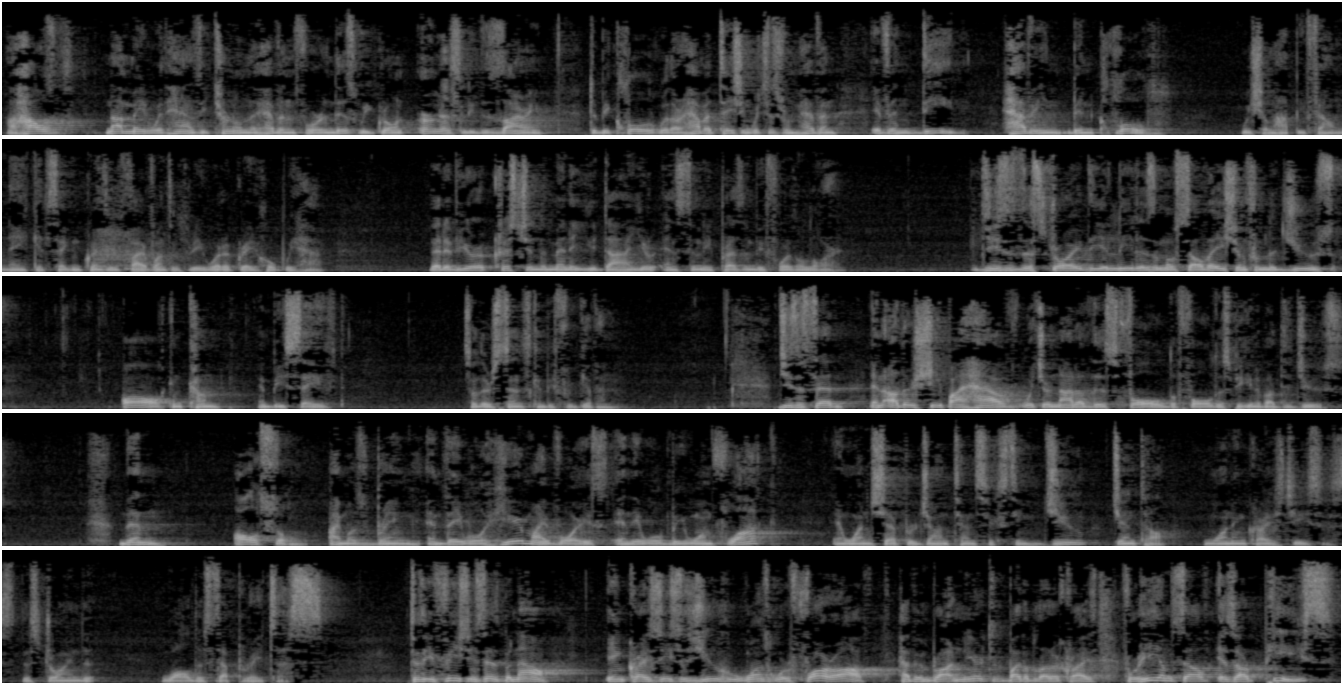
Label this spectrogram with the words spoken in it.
A house not made with hands, eternal in the heavens, for in this we groan earnestly desiring to be clothed with our habitation which is from heaven, if indeed, having been clothed, we shall not be found naked. 2 Corinthians 5, 1 through 3. What a great hope we have. that if you're a Christian, the minute you die, you're instantly present before the Lord. Jesus destroyed the elitism of salvation from the Jews. All can come and be saved, so their sins can be forgiven. Jesus said, And other sheep I have which are not of this fold. The fold is speaking about the Jews. Then also I must bring, and they will hear my voice, and they will be one flock and one shepherd. John 10 16. Jew, Gentile, one in Christ Jesus, destroying the wall that separates us. To the Ephesians says, But now, in Christ Jesus, you who once were far off have been brought near to, by the blood of Christ, for he himself is our peace,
